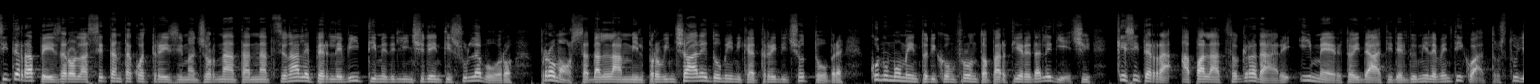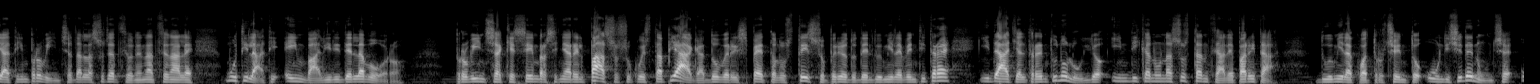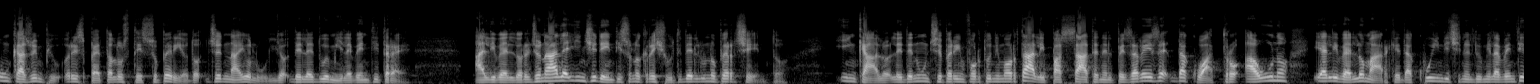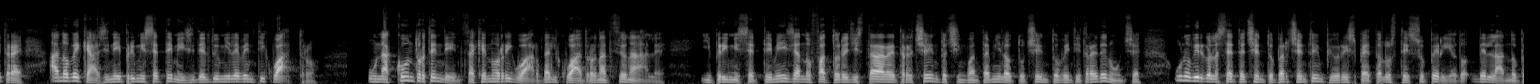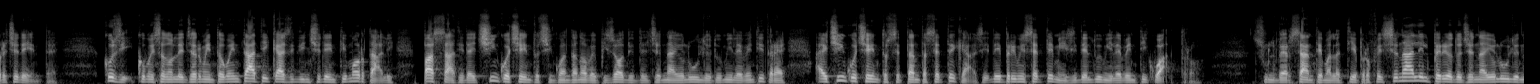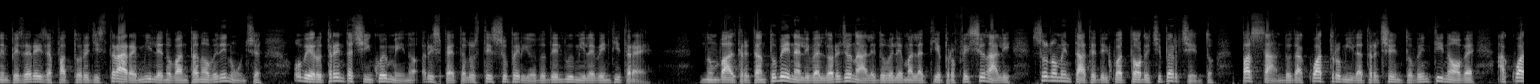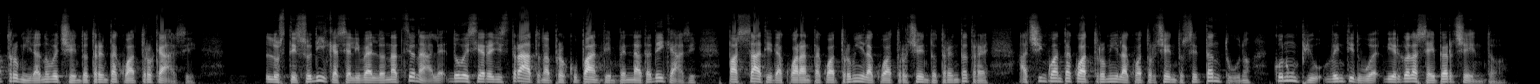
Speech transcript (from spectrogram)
si terrà a Pesaro la 74esima giornata nazionale per le vittime degli incidenti sul lavoro, promossa dall'Ammil provinciale domenica 13 ottobre, con un momento di confronto a partire dalle 10 che si terrà a Palazzo Gradari in merito ai dati del 2024 studiati in provincia dall'Associazione Nazionale Mutilati e Invalidi del Lavoro provincia che sembra segnare il passo su questa piaga, dove rispetto allo stesso periodo del 2023 i dati al 31 luglio indicano una sostanziale parità, 2.411 denunce, un caso in più rispetto allo stesso periodo gennaio-luglio del 2023. A livello regionale gli incidenti sono cresciuti dell'1%. In calo le denunce per infortuni mortali passate nel Pesarese da 4 a 1 e a livello Marche da 15 nel 2023 a 9 casi nei primi 7 mesi del 2024 una controtendenza che non riguarda il quadro nazionale. I primi sette mesi hanno fatto registrare 350.823 denunce, 1,7% in più rispetto allo stesso periodo dell'anno precedente. Così come sono leggermente aumentati i casi di incidenti mortali, passati dai 559 episodi del gennaio-luglio 2023 ai 577 casi dei primi sette mesi del 2024. Sul versante malattie professionali, il periodo gennaio-luglio nel Pesarese ha fatto registrare 1099 denunce, ovvero 35 in meno rispetto allo stesso periodo del 2023. Non va altrettanto bene a livello regionale dove le malattie professionali sono aumentate del 14%, passando da 4.329 a 4.934 casi. Lo stesso dicasi a livello nazionale, dove si è registrata una preoccupante impennata dei casi, passati da 44.433 a 54.471, con un più 22,6%.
